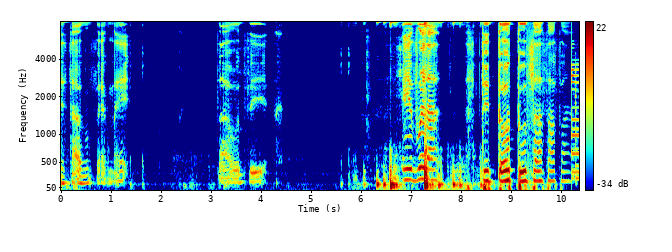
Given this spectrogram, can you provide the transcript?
Et ça vous fermez. Ça aussi. Et voilà. C'est tout, tout ça fin.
